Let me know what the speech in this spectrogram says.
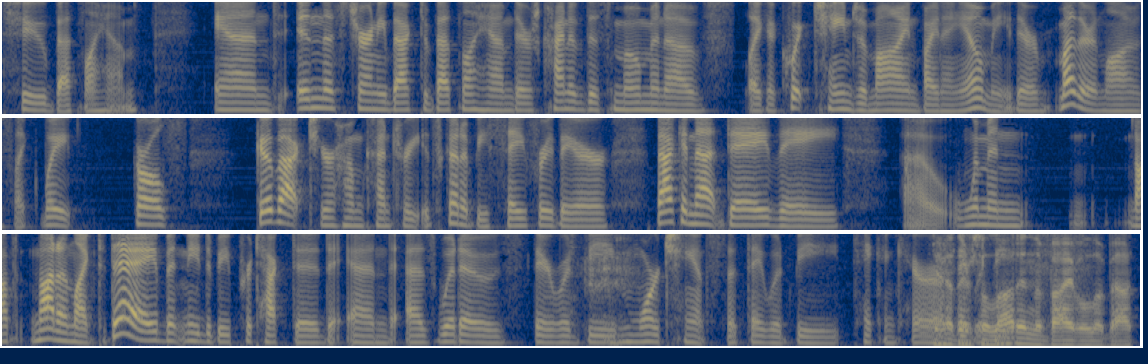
to Bethlehem. And in this journey back to Bethlehem, there's kind of this moment of like a quick change of mind by Naomi, their mother in law, was like, wait, girls, go back to your home country. It's going to be safer there. Back in that day, they, uh, women, not, not unlike today, but need to be protected. And as widows, there would be more chance that they would be taken care of. Yeah, there's a would lot in the Bible about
